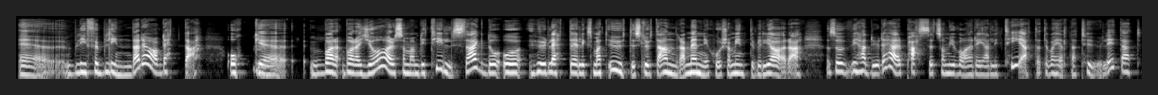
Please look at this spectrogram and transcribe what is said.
eh, blir förblindade av detta och eh, bara, bara gör som man blir tillsagd och, och hur lätt det är liksom att utesluta andra människor som inte vill göra. Alltså, vi hade ju det här passet som ju var en realitet, att det var helt naturligt att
